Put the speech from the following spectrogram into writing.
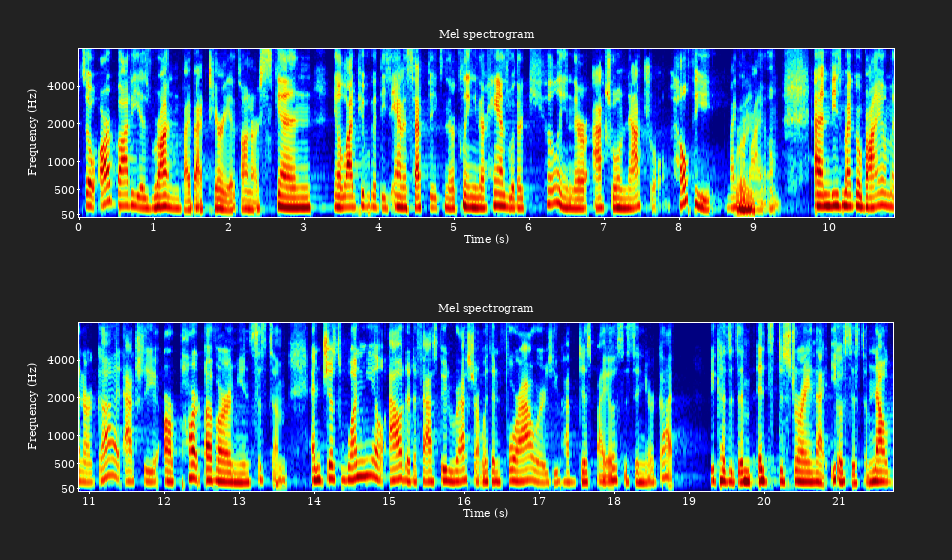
So our body is run by bacteria. It's on our skin. You know, a lot of people get these antiseptics and they're cleaning their hands where they're killing their actual natural healthy Right. microbiome. And these microbiome in our gut actually are part of our immune system. And just one meal out at a fast food restaurant within four hours, you have dysbiosis in your gut because it's it's destroying that ecosystem. Now,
